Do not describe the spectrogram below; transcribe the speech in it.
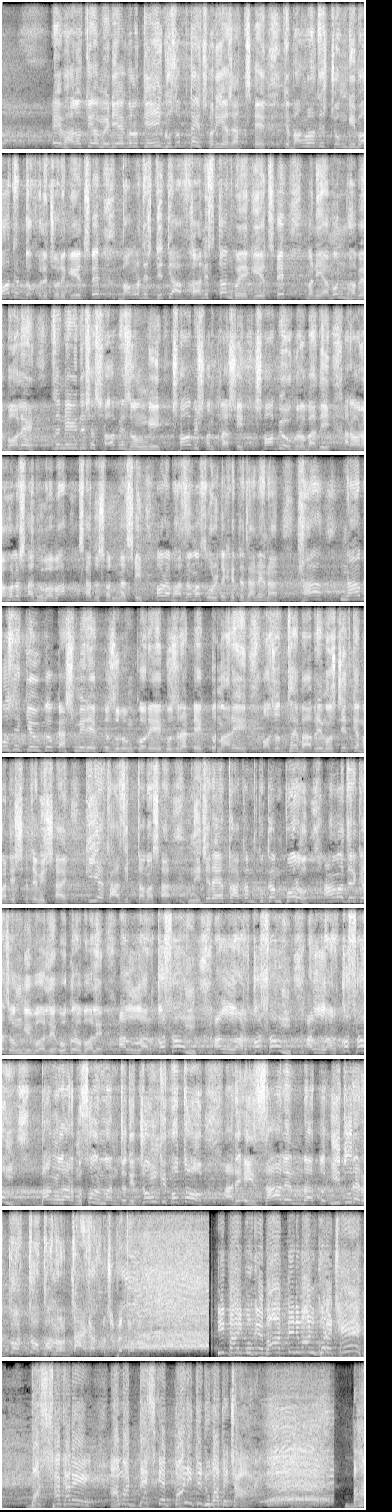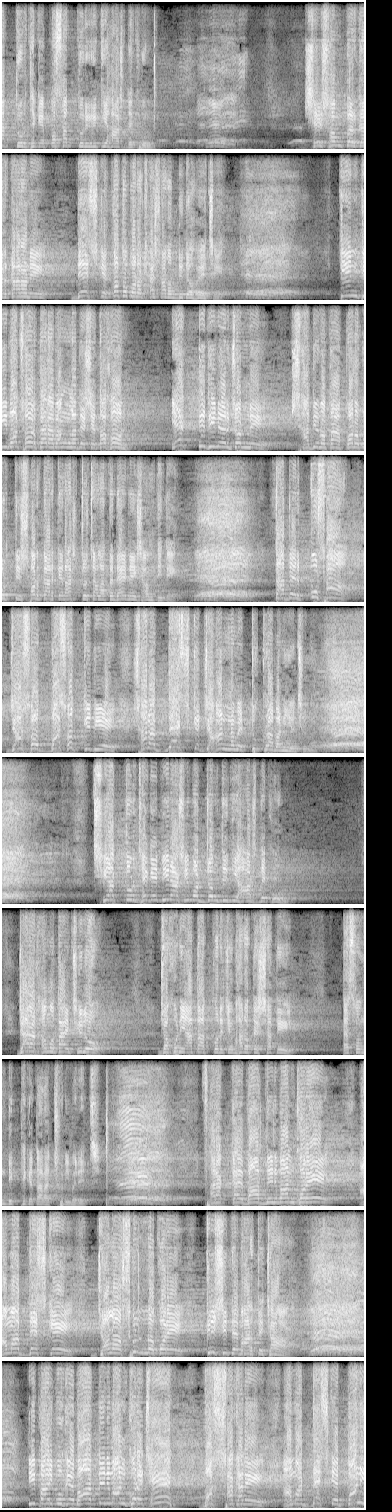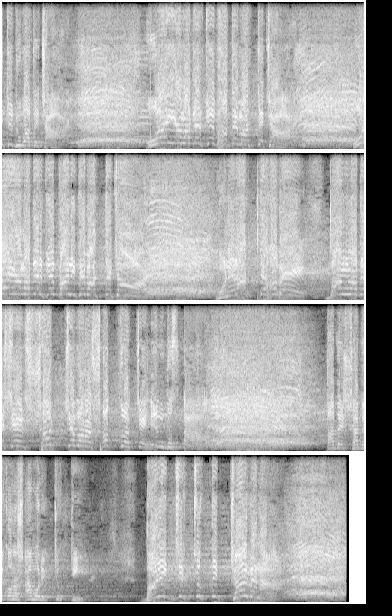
এই ভারতীয় মিডিয়াগুলোতে এই গুজবটাই ছড়িয়ে যাচ্ছে যে বাংলাদেশ জঙ্গিবাদের দখলে চলে গিয়েছে, বাংলাদেশ দ্বিতীয় আফগানিস্তান হয়ে গিয়েছে? মানে এমনভাবে বলে যে এই দেশে সবই জঙ্গি, সবই সন্ত্রাসী, সবই উগ্রবাদী। আর ওরা হলো সাধু বাবা, সাধু সন্ন্যাসী। ওরা ভাজা মাছ উল্টে খেতে জানে না। হ্যাঁ না বুঝে কেউ কেউ কাশ্মীরে একটু জুলুম করে, গুজরাটে একটু মারে, অযোধ্যায় বাবরি মসজিদকে মাটির সাথে মিশায়। কি এক আজিব তামাশা। নিজেরা এত আকাম কুকাম পড়ো, আমাদেরকে জঙ্গি বলে, উগ্র বলে। আল্লাহর কসম আল্লাহর কসম আল্লাহর কসম। বাংলার মুসলমান যদি জঙ্গি হতো, আর এই জালেমরা তো ইঁদুরের গর্ত পালোর জায়গা খুঁজে পেত না। টিপাই বুকে বাঁধ নির্মাণ করেছে, বর্ষাকালে আমার দেশকে পানিতে ডুবাতে চায়। বাহাত্তর থেকে পঁচাত্তরের ইতিহাস দেখুন। সে সম্পর্কের কারণে দেশকে কত বড় খেসারত দিতে হয়েছে। তিনটি বছর তারা বাংলাদেশে তখন একটি দিনের জন্য স্বাধীনতা পরবর্তী সরকারকে রাষ্ট্র চালাতে দেয় নাই শান্তিতে। তাদের পোষা জাসদ বাসদকে দিয়ে সারা দেশকে জাহান নামের টুকরা বানিয়েছিল। ছিয়াত্তর থেকে বিরাশি পর্যন্ত ইতিহাস দেখুন। যারা ক্ষমতায় ছিল, যখনই আতাত করেছে ভারতের সাথে, পেছন দিক থেকে তারা ছুরি মেরেছে। ফারাক্কায় বাঁধ নির্মাণ করে আমার দেশকে জলশূন্য করে কৃষিতে মারতে চায়। টিপাই বুকে বাঁধ নির্মাণ করেছে, বর্ষাকালে আমার দেশকে পানিতে ডুবাতে চায়। ওরাই আমাদেরকে ভাতে মারতে চায়। ওরাই আমাদেরকে পানিতে মারতে চায়। মনে রাখতে হবে, বাংলাদেশের সবচেয়ে বড় শত্রু হচ্ছে হিন্দুস্তান। তাদের সাথে কোনো সামরিক চুক্তি, বাণিজ্যিক চুক্তি চলবে না।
